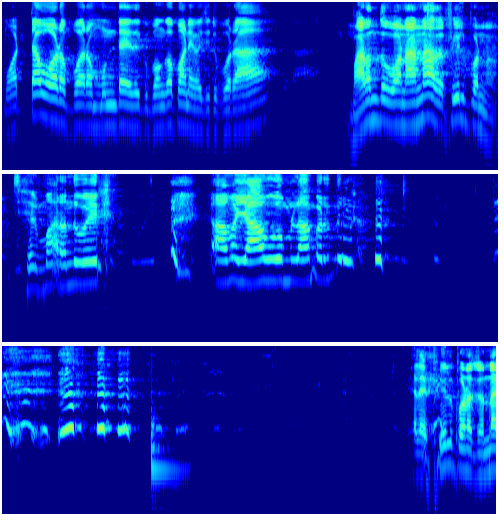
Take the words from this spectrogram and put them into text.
மொட்டை ஓட போற முண்டை எதுக்கு பொங்க பானை வச்சுட்டு போறா? மறந்து போனான்னா அதை ஃபீல் பண்ணும் சரி மறந்து போயிருக்கு ஆமா யாபகம் இல்லாம இருந்துருக்கு இல்லை ஃபீல் பண்ண சொன்னா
